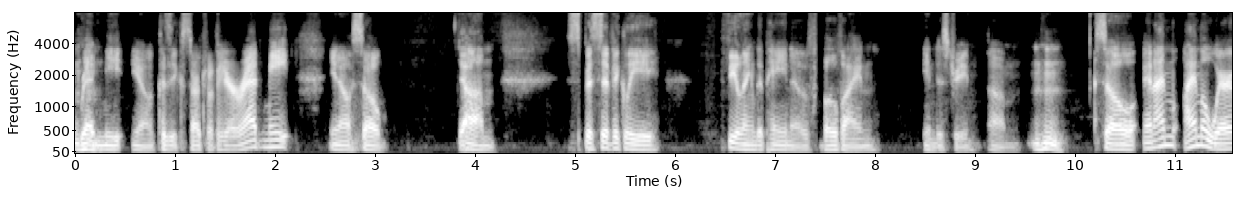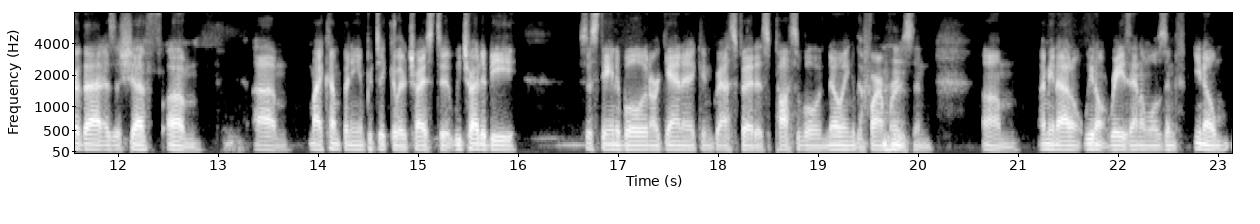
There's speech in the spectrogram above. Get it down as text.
red Mhm. meat, you know, because it starts with here red meat, you know. So, Yeah. um, specifically feeling the pain of bovine industry. Um, Mhm. so, and I'm I'm aware of that as a chef. Um, um, my company in particular tries to we try to be sustainable and organic and grass fed as possible, and knowing the farmers. And um, I mean, I don't we don't raise animals, and you know,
